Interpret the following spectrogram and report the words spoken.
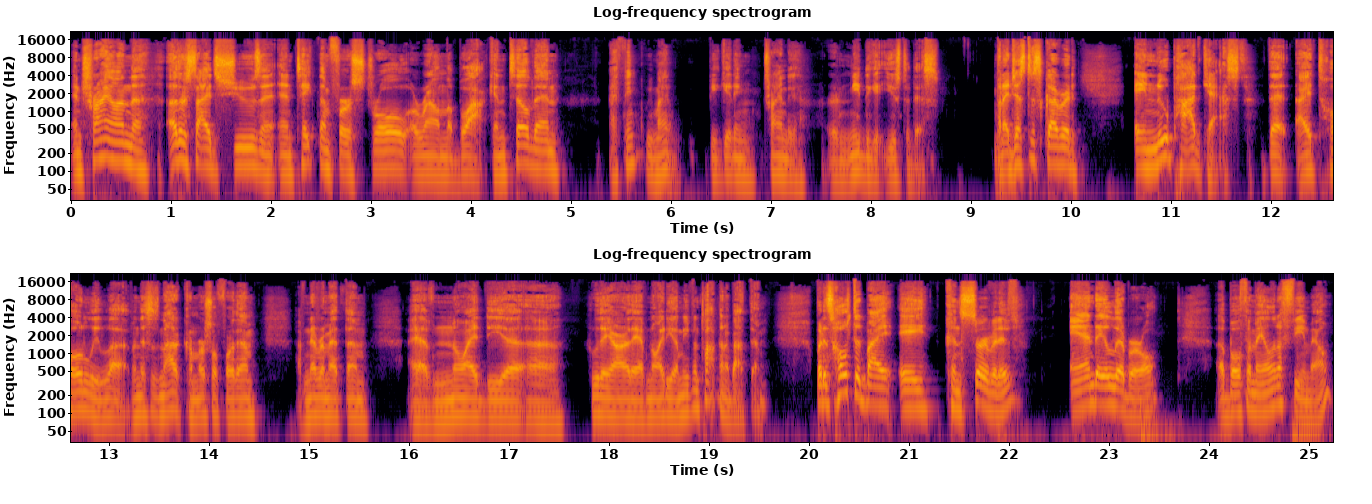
and try on the other side's shoes and, and take them for a stroll around the block. Until then, I think we might be getting trying to or need to get used to this. But I just discovered a new podcast that I totally love, and this is not a commercial for them. I've never met them. I have no idea uh, who they are. They have no idea I'm even talking about them. But it's hosted by a conservative and a liberal, uh, both a male and a female.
